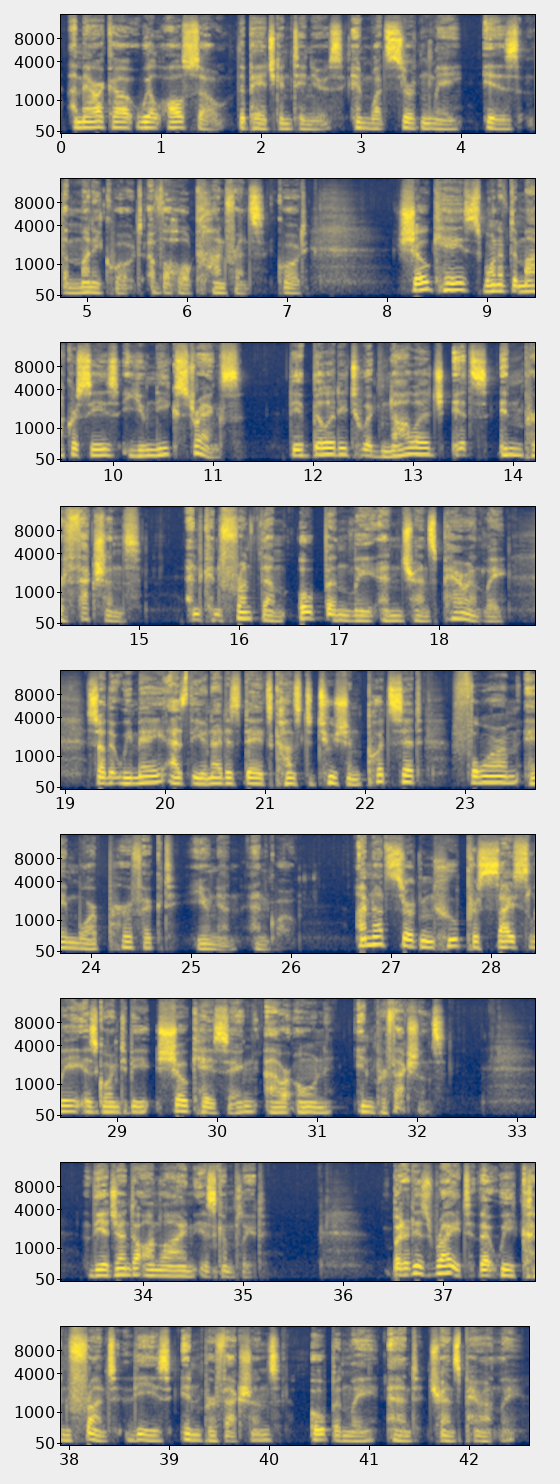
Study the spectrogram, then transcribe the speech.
America will also, the page continues, in what certainly is the money quote of the whole conference, quote, showcase one of democracy's unique strengths, the ability to acknowledge its imperfections and confront them openly and transparently so that we may, as the United States Constitution puts it, form a more perfect union. End quote. I'm not certain who precisely is going to be showcasing our own imperfections. The agenda online is complete. But it is right that we confront these imperfections openly and transparently.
